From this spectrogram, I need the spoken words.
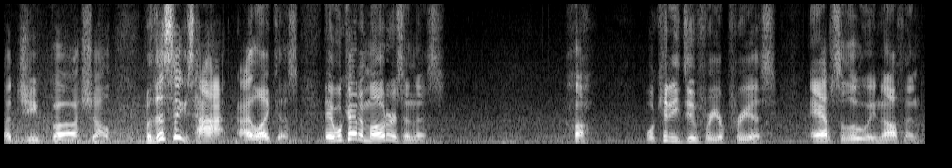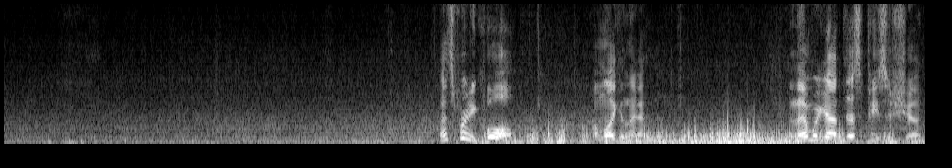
a Jeep uh, shell. But this thing's hot. I like this. Hey, what kind of motor's in this? Huh. What can he do for your Prius? Absolutely nothing. That's pretty cool. I'm liking that. And then we got this piece of shit.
